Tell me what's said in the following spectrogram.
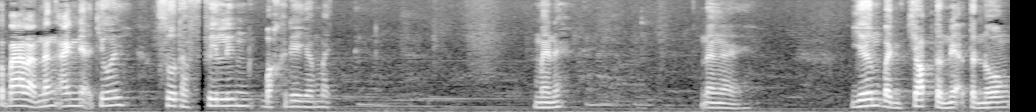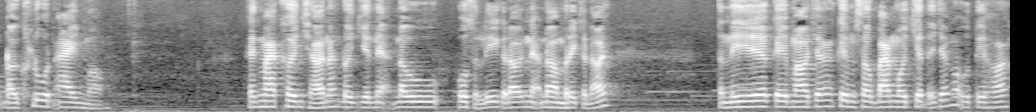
ក្បាលអានឹងអញអ្នកជួយសួរថា feeling របស់គ្នាយ៉ាងម៉េចមែនទេហ្នឹងហើយយើងបញ្ចប់តំណែងតំណងដោយខ្លួនឯងហ្មងហើយមកឃើញច្រើនណាដូចជាអ្នកនៅអូស្ត្រាលីក៏ដោយអ្នកនៅអាមេរិកក៏ដោយ តនីគេមកចឹងគេមិនសូវបានមកចិត្តអីចឹងឧទាហរណ៍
